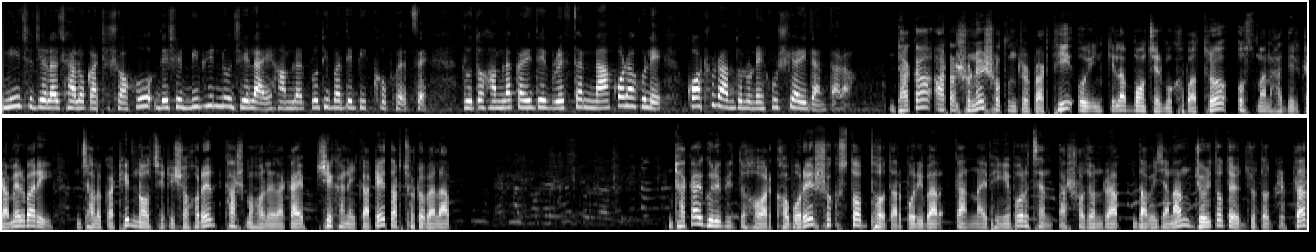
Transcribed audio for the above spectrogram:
নিজ জেলা ঝালকাঠি সহ দেশের বিভিন্ন জেলায় হামলার প্রতিবাদে বিক্ষোভ হয়েছে। দ্রুত হামলাকারীদের গ্রেফতার না করা হলে কঠোর আন্দোলনের হুঁশিয়ারি দেন তারা। ঢাকা আট আসনের স্বতন্ত্র প্রার্থী ও ইনকিলাব মঞ্চের মুখপাত্র ওসমান হাদির গ্রামের বাড়ি, ঝালকাঠির নলছিটি শহরের খাসমহল এলাকায়। সেখানেই কাটে তার ছোটবেলা। ঢাকায় গুলিবিদ্ধ হওয়ার খবরে শোকস্তব্ধ তার পরিবার কান্নায় ভেঙে পড়েছেন তার স্বজনরা। দাবি জানান জড়িতদের দ্রুত গ্রেপ্তার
